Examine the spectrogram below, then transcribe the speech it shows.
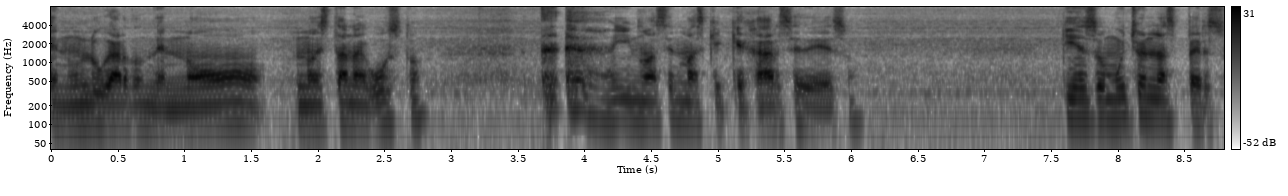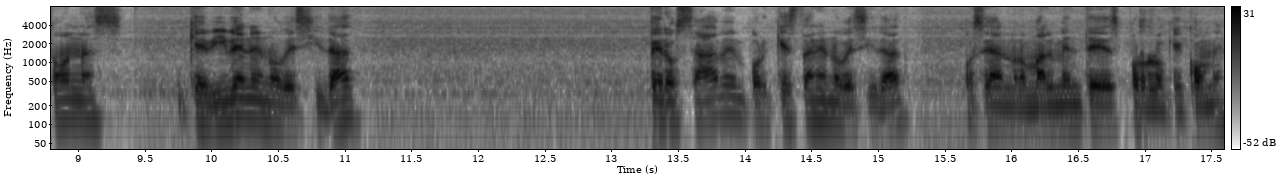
en un lugar donde no no están a gusto y no hacen más que quejarse de eso. Pienso mucho en las personas que viven en obesidad, pero saben por qué están en obesidad, o sea, normalmente es por lo que comen,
